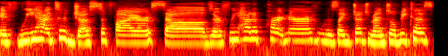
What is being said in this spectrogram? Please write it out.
if we had to justify ourselves or if we had a partner who was like judgmental, because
